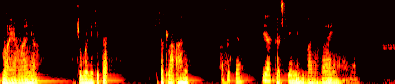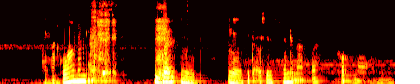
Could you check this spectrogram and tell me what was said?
melayang-layang coba nih kita kita telaah nih Maksudnya di atas atas ini melayang-layang layang-layang. layangan keuangan iya hmm. Nggak, kita harus kan Kenapa kok layang-layang?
